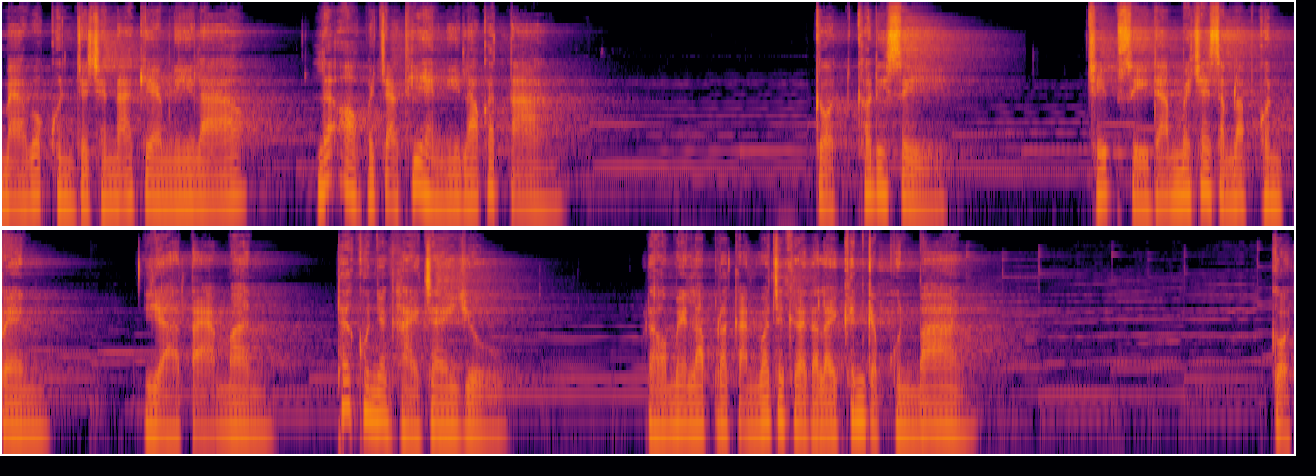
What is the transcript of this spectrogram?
แม้ว่าคุณจะชนะเกมนี้แล้ว และออกไปจากที่แห่งนี้แล้วก็ตาม กฎข้อที่ 4 ชิปสีดำไม่ใช่สำหรับคนเป็น อย่าแตะมัน ถ้าคุณยังหายใจอยู่ เราไม่รับประกันว่าจะเกิดอะไรขึ้นกับคุณบ้าง กฎ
